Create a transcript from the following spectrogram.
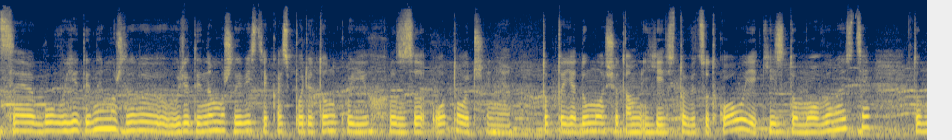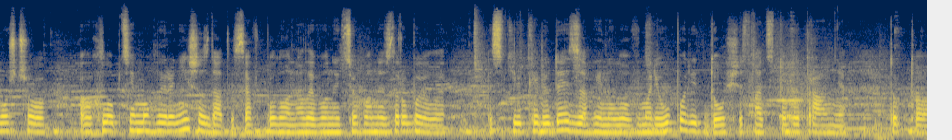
це був єдиний можливий, єдина можливість якась порятунку їх з оточення. Тобто я думала, що там є стовідсотково якісь домовленості, тому що е, хлопці могли раніше здатися в полон, але вони цього не зробили. Скільки людей загинуло в Маріуполі до 16 травня. Тобто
